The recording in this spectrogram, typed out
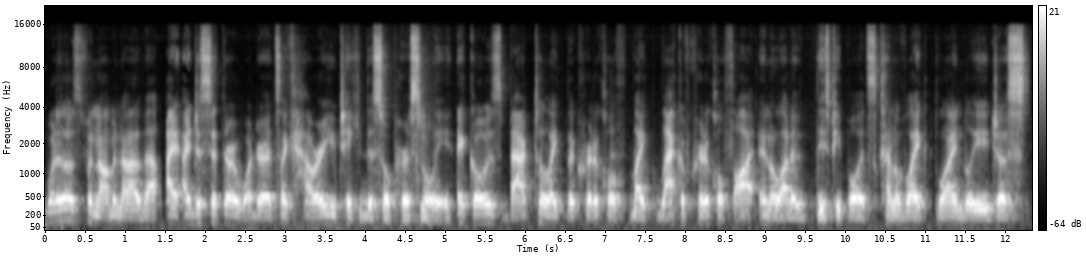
one of those phenomena that I, I just sit there and wonder, it's like, how are you taking this so personally? It goes back to like the critical, like lack of critical thought in a lot of these people. It's kind of like blindly just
